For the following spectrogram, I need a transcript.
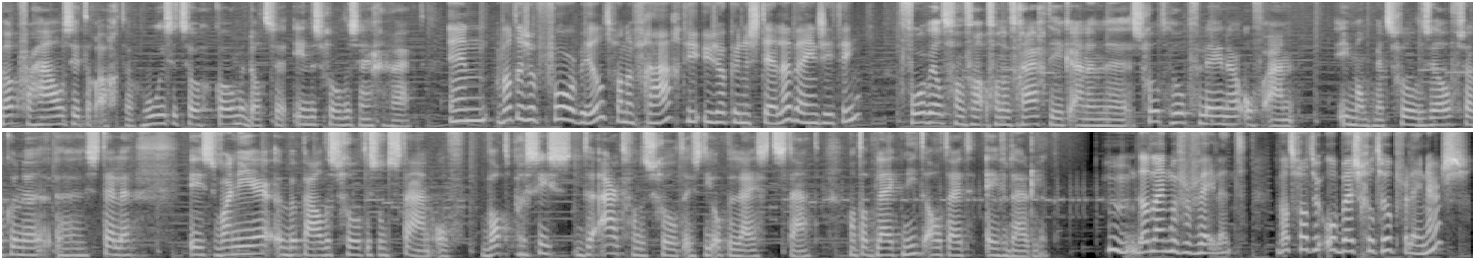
Welk verhaal zit erachter? Hoe is het zo gekomen dat ze in de schulden zijn geraakt? En wat is een voorbeeld van een vraag die u zou kunnen stellen bij een zitting? Voorbeeld van, van een vraag die ik aan een uh, schuldhulpverlener of aan iemand met schulden zelf zou kunnen uh, stellen, is wanneer een bepaalde schuld is ontstaan of wat precies de aard van de schuld is die op de lijst staat. Want dat blijkt niet altijd even duidelijk. Hmm, dat lijkt me vervelend. Wat valt u op bij schuldhulpverleners?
